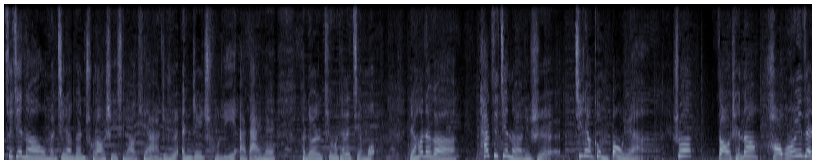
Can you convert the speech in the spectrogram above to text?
最近呢，我们经常跟楚老师一起聊天啊，就是 N J 楚离啊，大家应该很多人听过他的节目，然后那个。他最近呢，就是经常跟我们抱怨，说早晨呢，好不容易在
